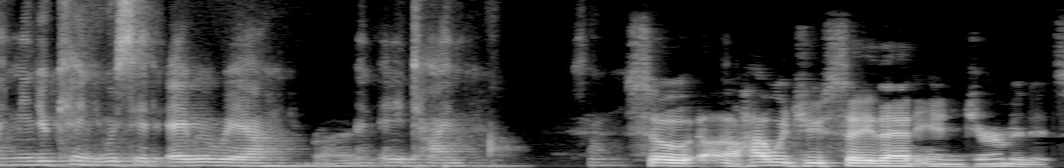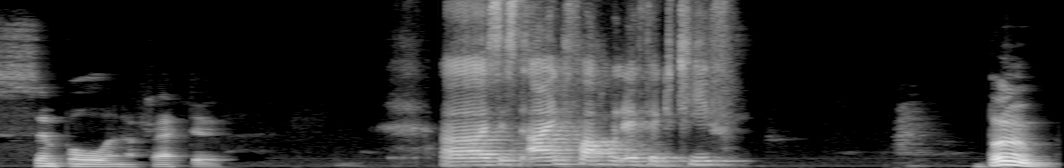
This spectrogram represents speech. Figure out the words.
I mean, you can use it everywhere right. at any time. So, so uh, how would you say that in German? It's simple and effective. Uh, es ist einfach und effektiv. Boom.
